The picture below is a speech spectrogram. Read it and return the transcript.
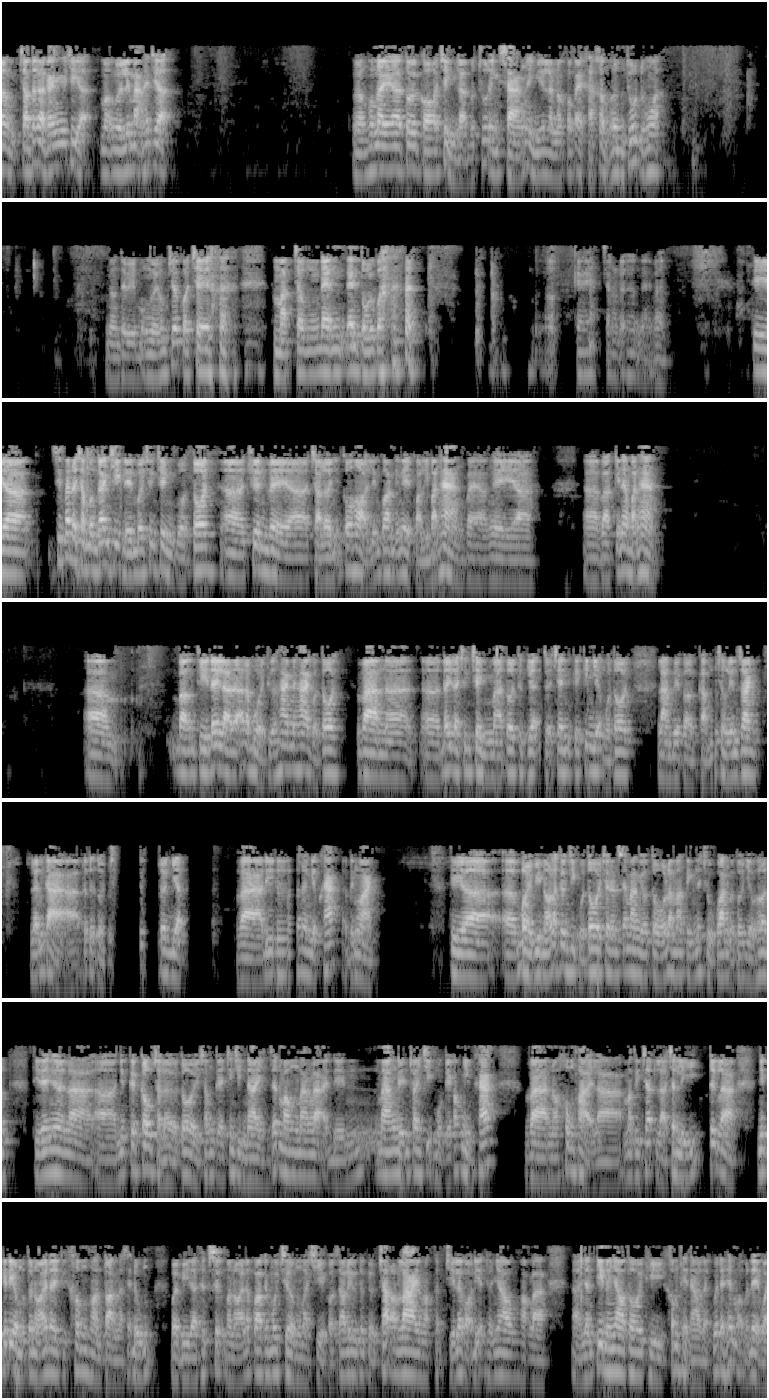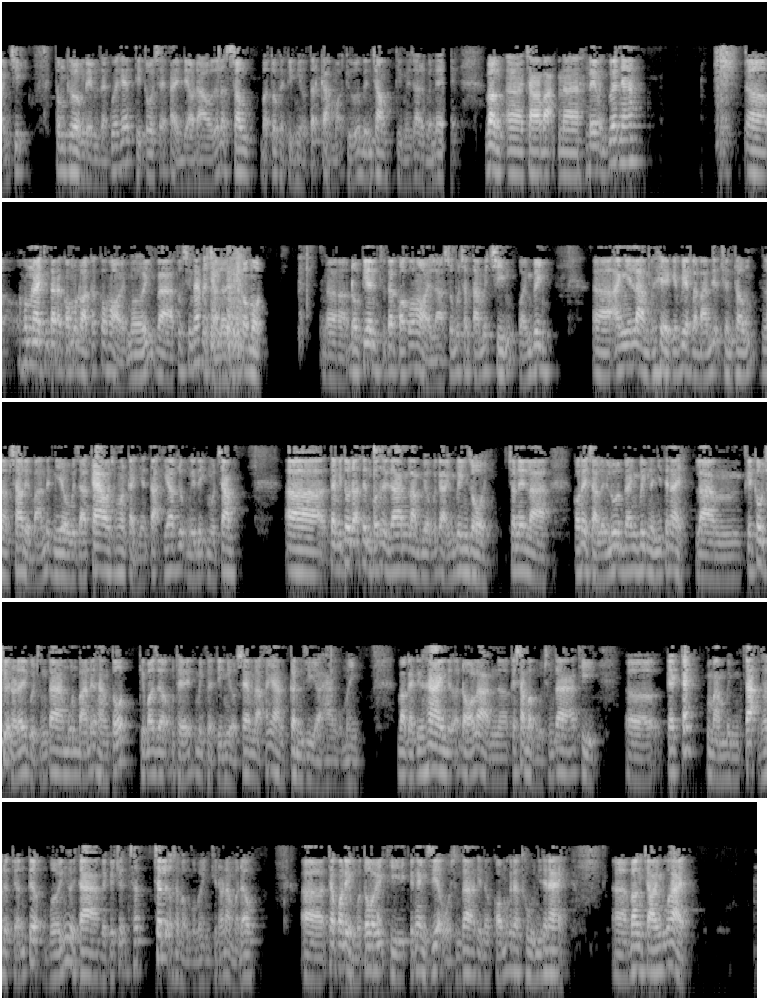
Vâng, chào tất cả các anh chị ạ. Mọi người lên mạng hết chưa ạ? Vâng, hôm nay à, tôi có chỉnh lại một chút ánh sáng, hình như là nó có vẻ khá khẩm hơn một chút đúng không ạ? Vâng, tại vì mọi người hôm trước có chê mặt trông đen đen tối quá. ok, chắc là đỡ hơn này. Vâng. Thì uh, xin phép được chào mừng các anh chị đến với chương trình của tôi uh, chuyên về uh, trả lời những câu hỏi liên quan đến nghề quản lý bán hàng và nghề uh, uh, và kỹ năng bán hàng. À, vâng thì đây là đã là buổi thứ 22 của tôi. Và à, đây là chương trình mà tôi thực hiện dựa trên cái kinh nghiệm của tôi làm việc ở cả môi trường liên doanh lẫn cả tự tổ chức doanh nghiệp và đi các doanh nghiệp khác ở bên ngoài. Thì uh, uh, bởi vì nó là chương trình của tôi cho nên sẽ mang yếu tố là mang tính là chủ quan của tôi nhiều hơn. Thì đây nên là uh, những cái câu trả lời của tôi trong cái chương trình này rất mong mang lại đến mang đến cho anh chị một cái góc nhìn khác và nó không phải là mang tính chất là chân lý. Tức là những cái điều mà tôi nói ở đây thì không hoàn toàn là sẽ đúng. Bởi vì là thực sự mà nói là qua cái môi trường mà chỉ có giao lưu theo kiểu chat online hoặc thậm chí là gọi điện cho nhau hoặc là à, nhắn tin với nhau thôi thì không thể nào giải quyết được hết mọi vấn đề của anh chị. Thông thường để mà giải quyết hết thì tôi sẽ phải đèo đào rất là sâu và tôi phải tìm hiểu tất cả mọi thứ ở bên trong thì mới ra được vấn đề. Vâng à, chào bạn à, lê mạnh quyết nhé à, ờ, hôm nay chúng ta đã có một loạt các câu hỏi mới và tôi xin phép được trả lời câu một. À, đầu tiên chúng ta có câu hỏi là số 189 của anh Vinh à, anh ấy làm về cái việc là bán rượu truyền thống làm sao để bán được nhiều với giá cao trong hoàn cảnh hiện tại khi áp dụng nghị định 100 à, ờ, tại vì tôi đã từng có thời gian làm việc với cả anh Vinh rồi cho nên là có thể trả lời luôn với anh Vinh là như thế này. Là cái câu chuyện ở đây của chúng ta muốn bán được hàng tốt thì bao giờ cũng thế mình phải tìm hiểu xem là khách hàng cần gì ở hàng của mình. Và cái thứ hai nữa đó là ờ, cái sản phẩm của chúng ta thì uh, cái cách mà mình tạo ra được cái ấn tượng với người ta về cái chuyện chất chất lượng sản phẩm của mình thì nó nằm ở đâu. Uh, theo quan điểm của tôi thì cái ngành rượu của chúng ta thì nó có một cái đặc thù như thế này. À, vâng chào anh Vũ Hải.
